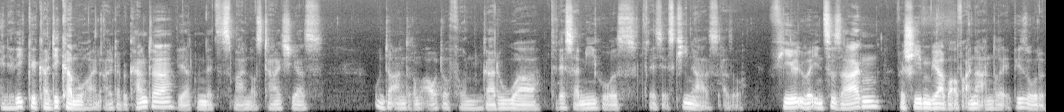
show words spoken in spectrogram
Enrique Cadicamo, ein alter Bekannter. Wir hatten letztes Mal Nostalgias unter anderem Autor von Garua, Tres Amigos, Tres Esquinas. Also viel über ihn zu sagen, verschieben wir aber auf eine andere Episode.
